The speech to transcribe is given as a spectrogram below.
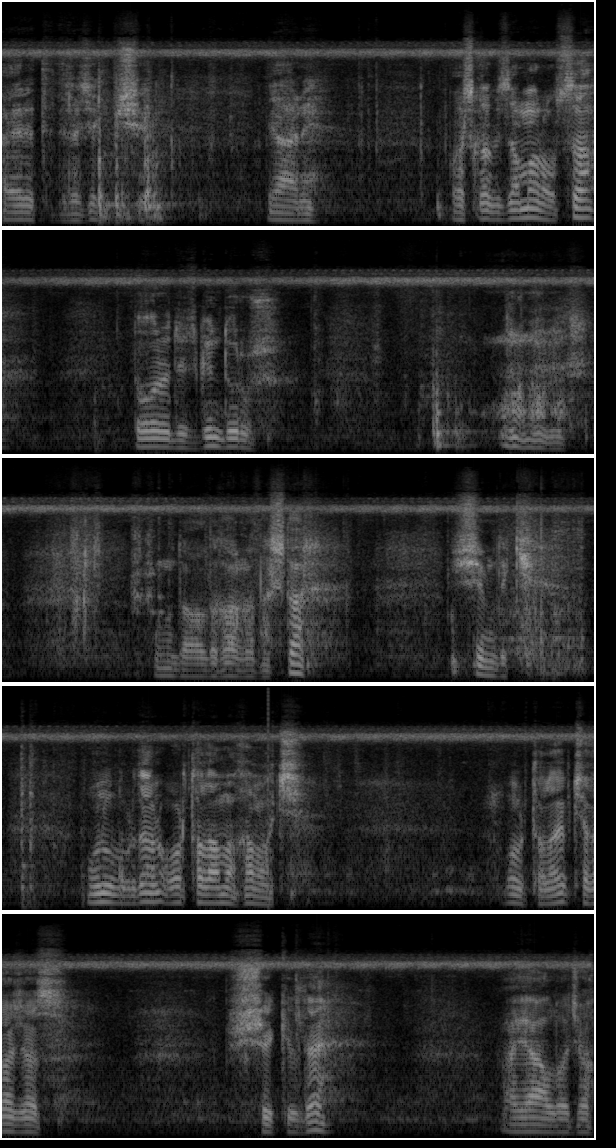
Hayret edilecek bir şey. Yani başka bir zaman olsa doğru düzgün durur. Tamamdır. Bunu da aldık arkadaşlar. Şimdiki bunu buradan ortalamak amaç. Ortalayıp çıkacağız. Şu şekilde ayağı olacak.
